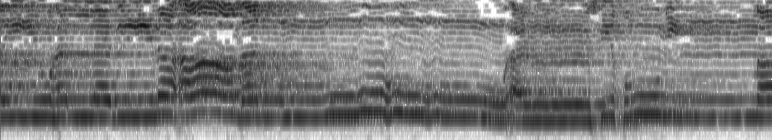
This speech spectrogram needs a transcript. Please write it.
أيها الذين آمنوا، أنفقوا مما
